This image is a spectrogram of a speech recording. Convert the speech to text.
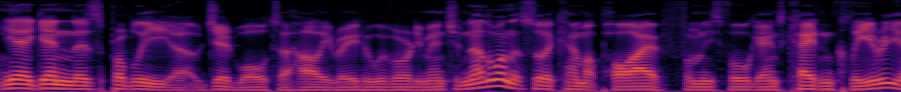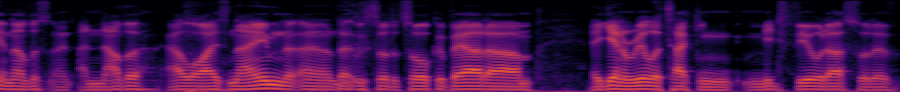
Yeah, again, there's probably uh, Jed Walter, Harley Reid, who we've already mentioned. Another one that sort of came up high from these four games, Caiden Cleary, another another Allies name uh, that we sort of talk about. Um, again, a real attacking midfielder, sort of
